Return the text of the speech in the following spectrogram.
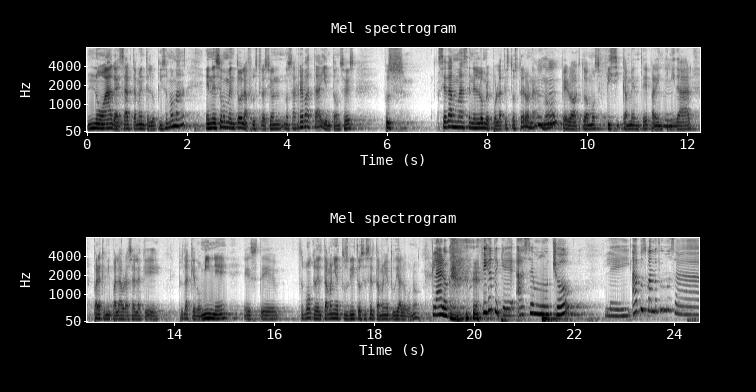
no haga exactamente lo que hizo mamá, en ese momento la frustración nos arrebata y entonces, pues, se da más en el hombre por la testosterona, ¿no? Pero actuamos físicamente para intimidar, para que mi palabra sea la que, pues, la que domine, este... Supongo que del tamaño de tus gritos es el tamaño de tu diálogo, ¿no? Claro. Fíjate que hace mucho leí. Ah, pues cuando fuimos a,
